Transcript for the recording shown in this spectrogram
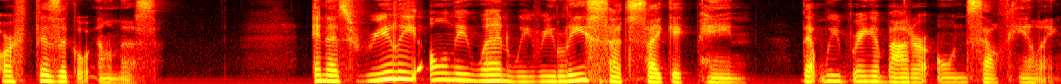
or physical illness. And it's really only when we release such psychic pain that we bring about our own self healing.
